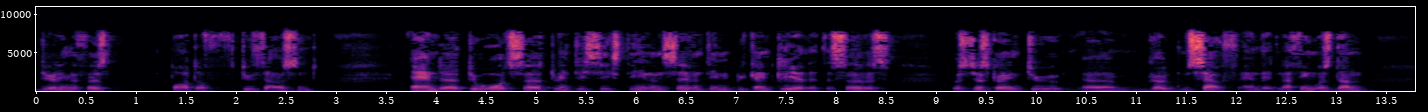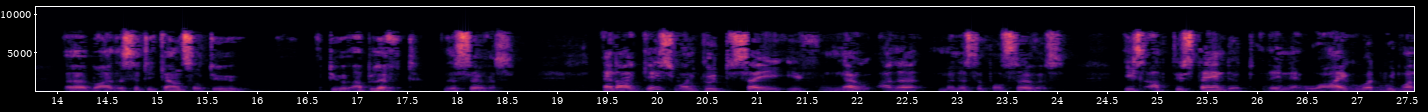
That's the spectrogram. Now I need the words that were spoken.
during the first part of 2000 and uh, towards uh, 2016 and 17, it became clear that the service was just going to um, go south and that nothing was done uh, by the city council to to uplift the service. And I guess one could say if no other municipal service is up to standard, then why what would one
